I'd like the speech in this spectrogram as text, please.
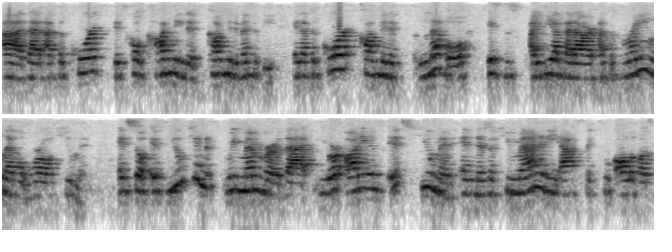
uh, that at the core, it's called cognitive cognitive empathy, and at the core cognitive level is this idea that are at the brain level we're all human. And so if you can remember that your audience is human and there's a humanity aspect to all of us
